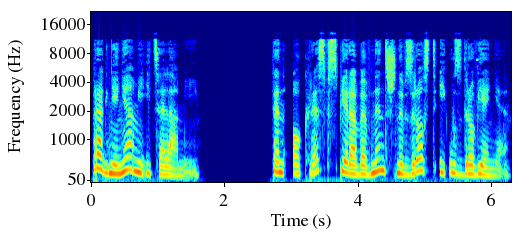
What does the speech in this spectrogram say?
pragnieniami i celami. Ten okres wspiera wewnętrzny wzrost i uzdrowienie.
